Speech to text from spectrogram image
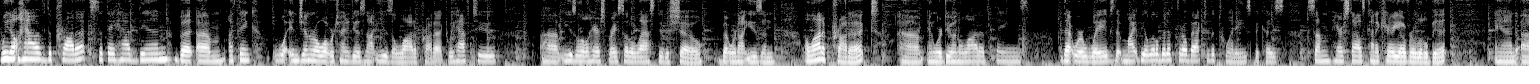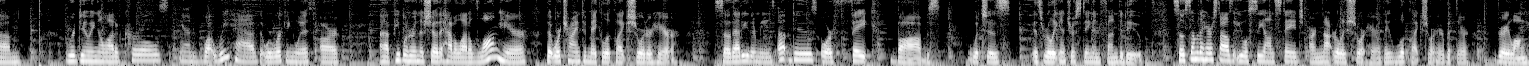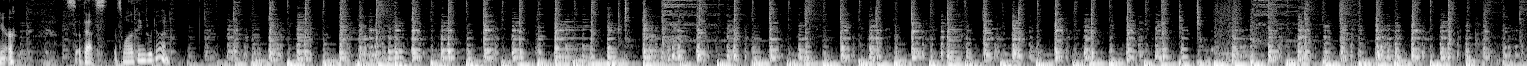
we don't have the products that they had then, but um, I think what, in general what we're trying to do is not use a lot of product. We have to uh, use a little hairspray so it'll last through the show, but we're not using a lot of product, um, and we're doing a lot of things that were waves that might be a little bit of throwback to the 20s because some hairstyles kind of carry over a little bit. And um, we're doing a lot of curls, and what we have that we're working with are uh, people who are in the show that have a lot of long hair that we're trying to make look like shorter hair. So that either means updos or fake bobs, which is, is really interesting and fun to do. So some of the hairstyles that you will see on stage are not really short hair. They look like short hair, but they're very long hair. So that's, that's one of the things we're doing.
